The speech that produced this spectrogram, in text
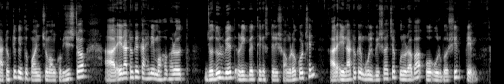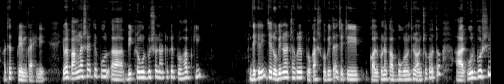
নাটকটি কিন্তু পঞ্চম অঙ্ক বিশিষ্ট। আর এই নাটকের কাহিনী মহাভারত যদুর্বেদ ঋগ্বেদ থেকে তিনি সংগ্রহ করছেন, আর এই নাটকের মূল বিষয় হচ্ছে পুরুরাবা ও উর্বশীর প্রেম, অর্থাৎ প্রেম কাহিনী। এবার বাংলা সাহিত্যে বিক্রম উর্বশী নাটকের প্রভাব কি? দেখে নিই যে রবীন্দ্রনাথ ঠাকুরের প্রকাশ কবিতা যেটি কল্পনা কাব্যগ্রন্থের অন্তর্গত আর উর্বশী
